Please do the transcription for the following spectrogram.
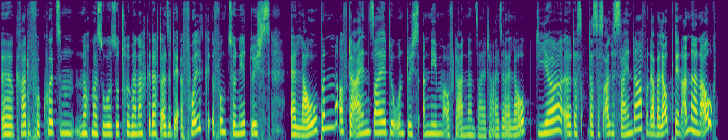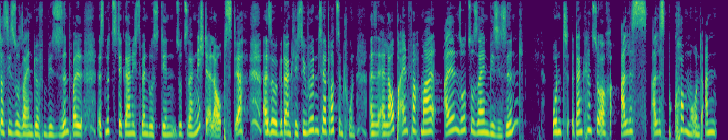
äh, gerade vor kurzem noch mal so so drüber nachgedacht. Also der Erfolg funktioniert durchs Erlauben auf der einen Seite und durchs Annehmen auf der anderen Seite. Also erlaubt dir, äh, dass, dass das alles sein darf und aber erlaubt den anderen auch, dass sie so sein dürfen, wie sie sind, weil es nützt dir gar nichts, wenn du es denen sozusagen nicht erlaubst, ja. Also gedanklich, sie würden es ja trotzdem tun. Also erlaub einfach mal allen so zu sein, wie sie sind und dann kannst du auch alles alles bekommen und an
